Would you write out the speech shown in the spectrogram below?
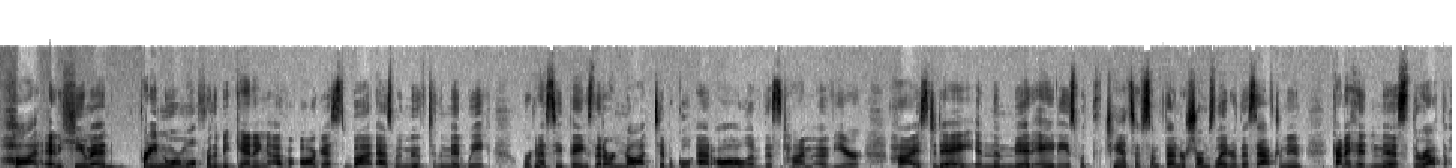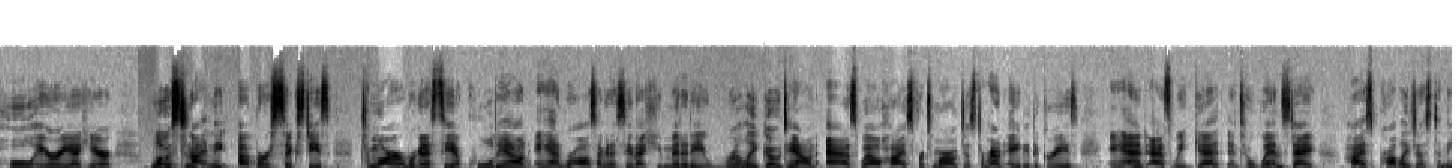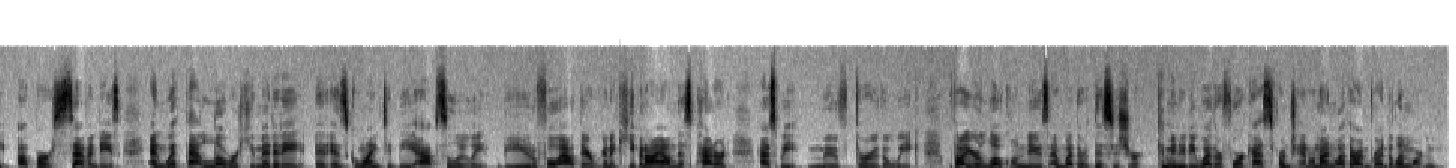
Hot and humid, pretty normal for the beginning of August, but as we move to the midweek, we're going to see things that are not typical at all of this time of year. Highs today in the mid 80s with the chance of some thunderstorms later this afternoon, kind of hit and miss throughout the whole area here. Lows tonight in the upper 60s. Tomorrow we're going to see a cool down and we're also going to see that humidity really go down as well. Highs for tomorrow just around 80 degrees and as we get into Wednesday, highs probably just in the upper 70s. And with that lower humidity, it is going to be absolutely beautiful out there. We're going to keep an eye on this pattern as we move through the week. With all your local news and weather, this is your community weather forecast from Channel 9 Weather. I'm Gwendolyn Morton.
